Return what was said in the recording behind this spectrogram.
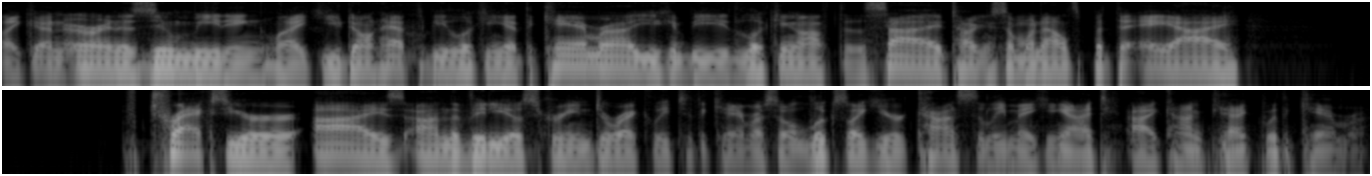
like an, or in a Zoom meeting, like you don't have to be looking at the camera. You can be looking off to the side, talking to someone else, but the AI tracks your eyes on the video screen directly to the camera. So it looks like you're constantly making eye, eye contact with the camera.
